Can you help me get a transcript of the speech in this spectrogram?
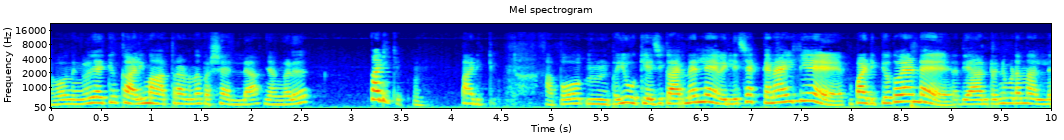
അപ്പോൾ നിങ്ങൾ വിചാരിക്കും കളി മാത്രമാണെന്ന് പക്ഷെ അല്ല ഞങ്ങൾ പഠിക്കും. പഠിക്കും. അപ്പോ ഇപ്പൊ യു കെ ജിക്കാരനല്ലേ? വലിയ ചെക്കനായില്ലേ? അപ്പൊ പഠിക്കൊക്കെ വേണ്ടേ? ധ്യാൻട്ടൻ ഇവിടെ നല്ല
